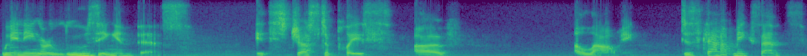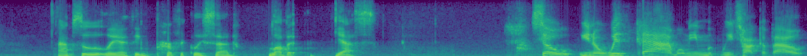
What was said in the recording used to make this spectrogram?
winning or losing in this. It's just a place of allowing. Does that make sense? Absolutely. I think perfectly said. Love it. Yes. So, you know, with that, when we we talk about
